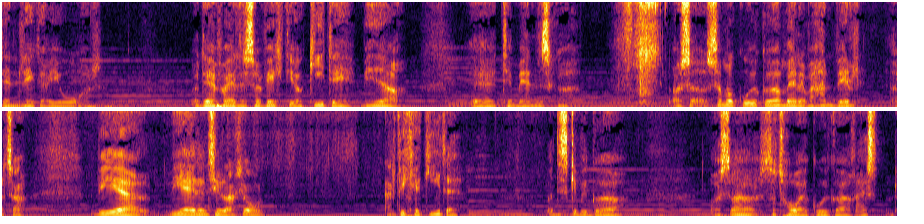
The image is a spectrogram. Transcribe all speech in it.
den ligger i ordet. Og derfor er det så vigtigt at give det videre øh, til mennesker. Og så, så må Gud gøre med det, hvad han vil. Altså, vi er, vi er i den situation, at vi kan give det. Og det skal vi gøre. Og så, så tror jeg, at Gud gør resten.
